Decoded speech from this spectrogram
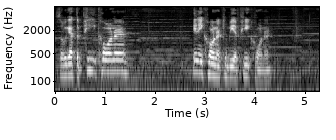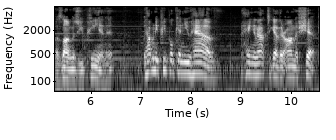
So we got the P corner. Any corner can be a P corner, as long as you pee in it. How many people can you have hanging out together on the ship?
